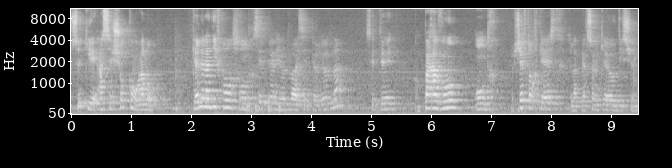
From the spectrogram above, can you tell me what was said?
Ce qui est assez choquant. Alors, quelle est la différence entre cette période-là et cette période-là? C'était auparavant entre le chef d'orchestre et la personne qui a auditionné.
